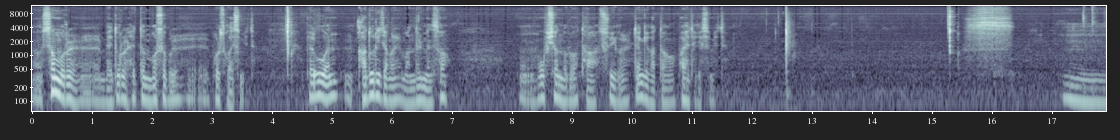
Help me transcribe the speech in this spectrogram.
어, 선물을 매도를 했던 모습을 볼 수가 있습니다. 결국은 가두리장을 만들면서 어, 옵션으로 다 수익을 땡겨 갔다고 봐야 되겠습니다. 음.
